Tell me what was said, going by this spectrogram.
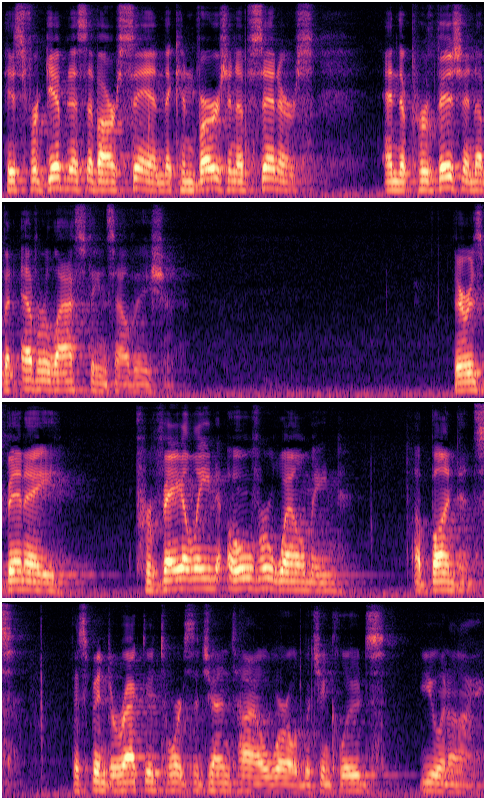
His forgiveness of our sin, the conversion of sinners, and the provision of an everlasting salvation. There has been a prevailing, overwhelming abundance that's been directed towards the Gentile world, which includes you and I.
